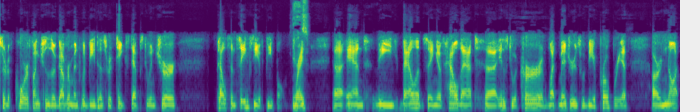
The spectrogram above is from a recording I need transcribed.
sort of core functions of government would be to sort of take steps to ensure health and safety of people, yes. right? Uh, and the balancing of how that uh, is to occur and what measures would be appropriate are not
